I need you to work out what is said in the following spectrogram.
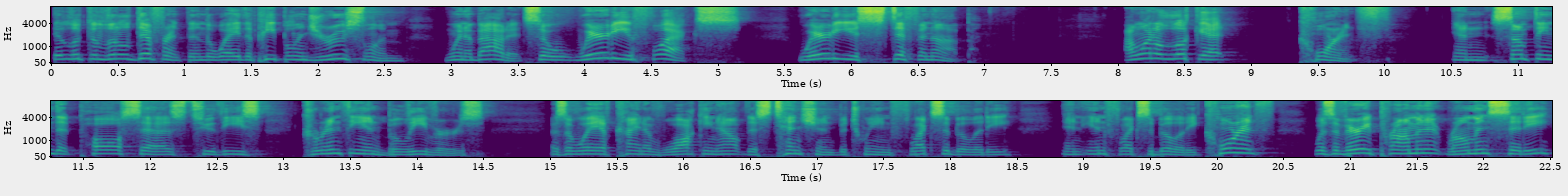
It looked a little different than the way the people in Jerusalem went about it. So, where do you flex? Where do you stiffen up? I want to look at Corinth and something that Paul says to these Corinthian believers as a way of kind of walking out this tension between flexibility and inflexibility. Corinth was a very prominent Roman city,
